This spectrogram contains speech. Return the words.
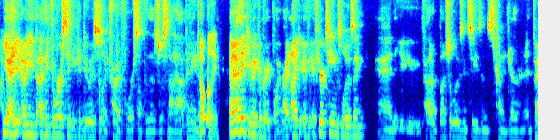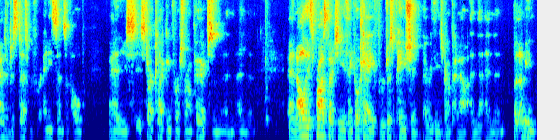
I yeah, I mean, I think the worst thing you can do is like try to force something that's just not happening. Totally. And, and I think you make a great point, right? Like if, if your team's losing and you, have had a bunch of losing seasons kind of together, and, fans are just desperate for any sense of hope, and you, you start collecting first round picks and, and and and all these prospects, and you think, okay, if we're just patient, everything's going to pan out. And and then, but I mean,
